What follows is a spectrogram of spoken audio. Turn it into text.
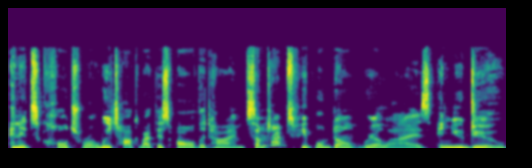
and it's cultural. We talk about this all the time. Sometimes people don't realize and you do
